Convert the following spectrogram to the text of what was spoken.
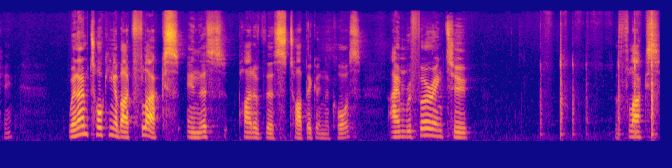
Okay. When I'm talking about flux in this part of this topic in the course, I'm referring to the flux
